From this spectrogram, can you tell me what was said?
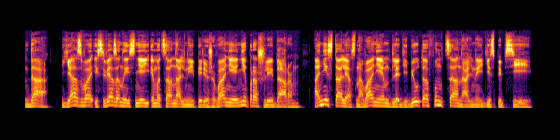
Да, язва и связанные с ней эмоциональные переживания не прошли даром. Они стали основанием для дебюта функциональной диспепсии.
